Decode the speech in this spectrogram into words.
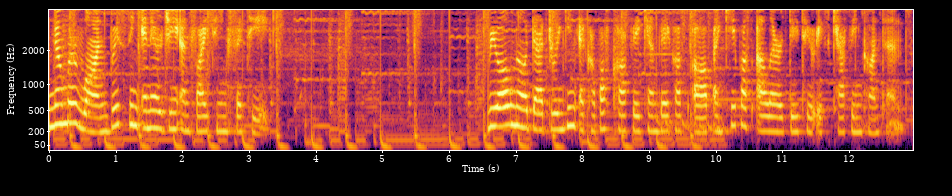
Number 1 Boosting energy and fighting fatigue. We all know that drinking a cup of coffee can wake us up and keep us alert due to its caffeine content.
